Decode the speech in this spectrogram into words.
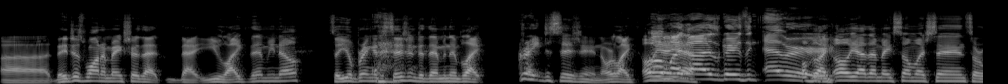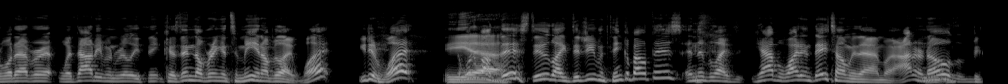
uh they just want to make sure that that you like them, you know? So you'll bring a decision to them and then be like, great decision. Or like, oh, oh, yeah, my yeah. god it's the greatest thing ever like, oh yeah, that makes so much sense, or whatever, without even really think. Because then they'll bring it to me, and I'll be like, what? You did what? Yeah What about this, dude? Like, did you even think about this? And they'll be like, yeah, but why didn't they tell me that? I'm like, I don't know, Mm.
